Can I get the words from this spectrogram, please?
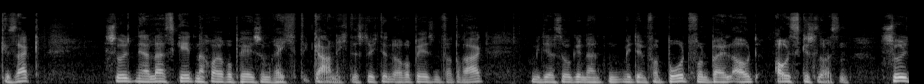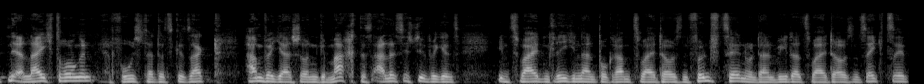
gesagt, Schuldenerlass geht nach europäischem Recht gar nicht. Das ist durch den europäischen Vertrag mit der sogenannten, mit dem Verbot von Bailout ausgeschlossen. Schuldenerleichterungen, Herr Fuß hat das gesagt, haben wir ja schon gemacht. Das alles ist übrigens im zweiten Griechenland-Programm 2015 und dann wieder 2016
